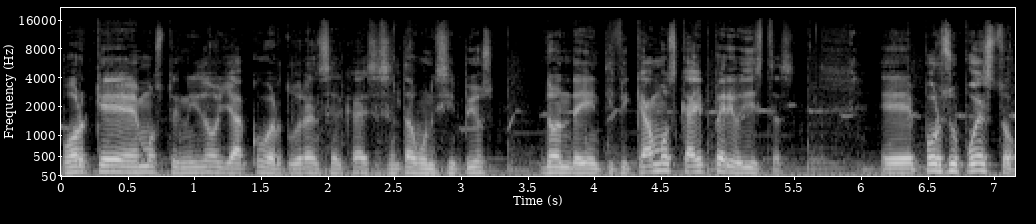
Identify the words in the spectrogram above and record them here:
porque hemos tenido ya cobertura en cerca de 60 municipios donde identificamos que hay periodistas. Eh, por supuesto,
